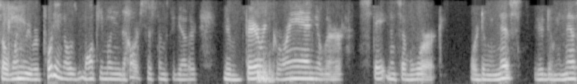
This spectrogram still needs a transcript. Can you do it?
so when we were putting those multi-million dollar systems together, they're very granular statements of work. We're doing this, you're doing this,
